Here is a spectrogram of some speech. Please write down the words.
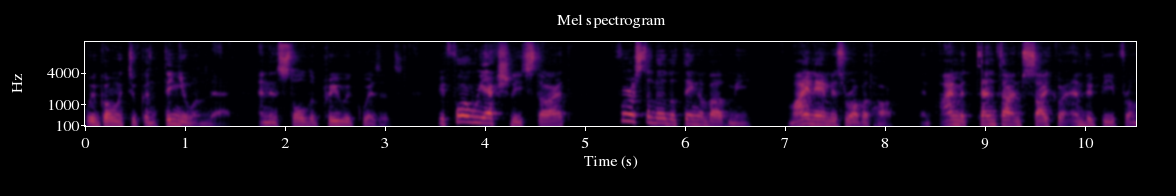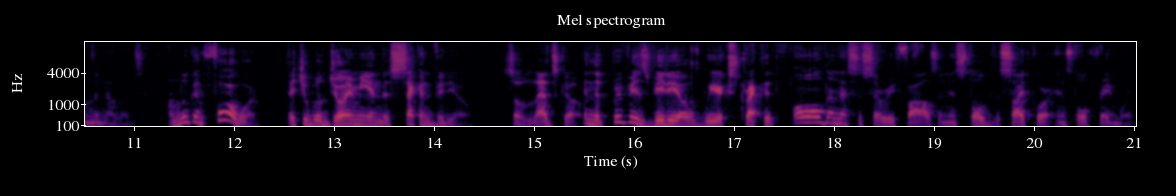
we're going to continue on that and install the prerequisites. Before we actually start, first a little thing about me. My name is Robbert Hock and I'm a 10 times Sitecore MVP from the Netherlands. I'm looking forward that you will join me in the second video. So let's go. In the previous video, we extracted all the necessary files and installed the Sitecore install framework.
